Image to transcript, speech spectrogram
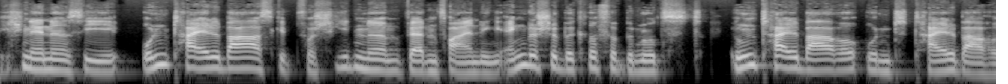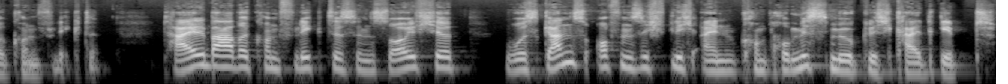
ich nenne sie unteilbar. Es gibt verschiedene, werden vor allen Dingen englische Begriffe benutzt. Unteilbare und teilbare Konflikte. Teilbare Konflikte sind solche, wo es ganz offensichtlich eine Kompromissmöglichkeit gibt.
